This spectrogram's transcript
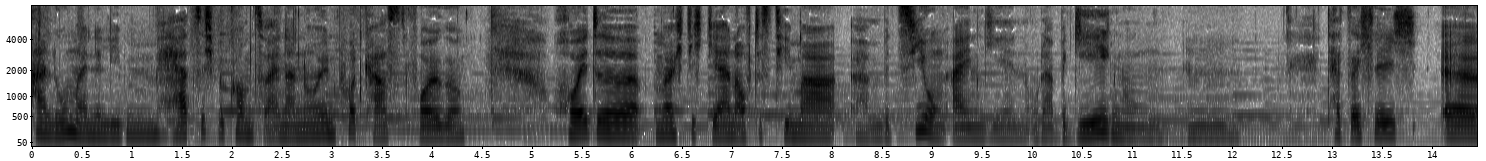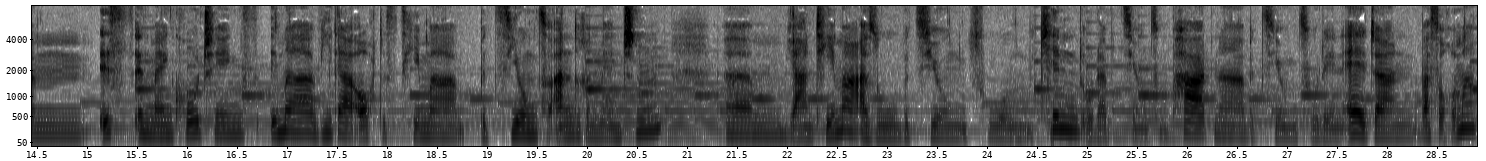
Hallo meine Lieben, herzlich willkommen zu einer neuen Podcast-Folge. Heute möchte ich gerne auf das Thema ähm, Beziehung eingehen oder Begegnung. Mhm. Tatsächlich ähm, ist in meinen Coachings immer wieder auch das Thema Beziehung zu anderen Menschen ähm, ja ein Thema, also Beziehung zum Kind oder Beziehung zum Partner, Beziehung zu den Eltern, was auch immer.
